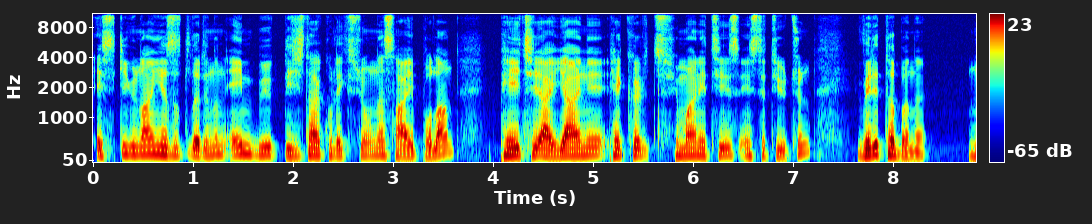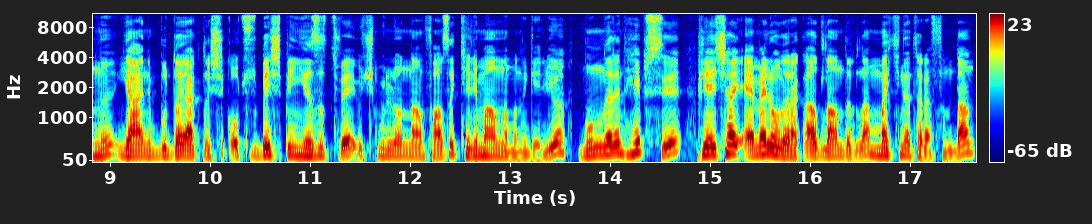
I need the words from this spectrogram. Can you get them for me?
eski Yunan yazıtlarının en büyük dijital koleksiyonuna sahip olan PHI yani Packard Humanities Institute'un veri tabanı yani bu da yaklaşık 35 bin yazıt ve 3 milyondan fazla kelime anlamını geliyor. Bunların hepsi PHI ML olarak adlandırılan makine tarafından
